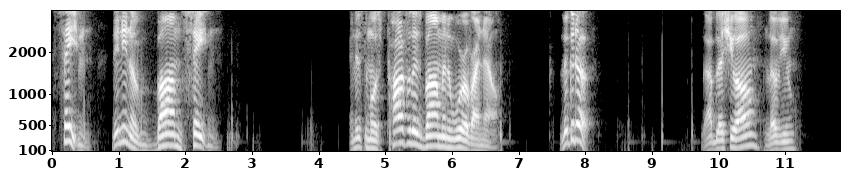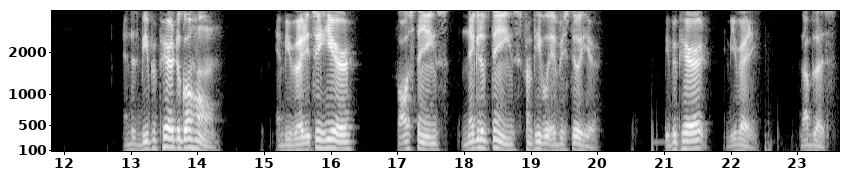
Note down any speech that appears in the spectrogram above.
Satan. They need to bomb Satan. And it's the most powerfulest bomb in the world right now. Look it up. God bless you all. Love you. And just be prepared to go home. And be ready to hear false things, negative things from people if you're still here. Be prepared and be ready. God bless.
